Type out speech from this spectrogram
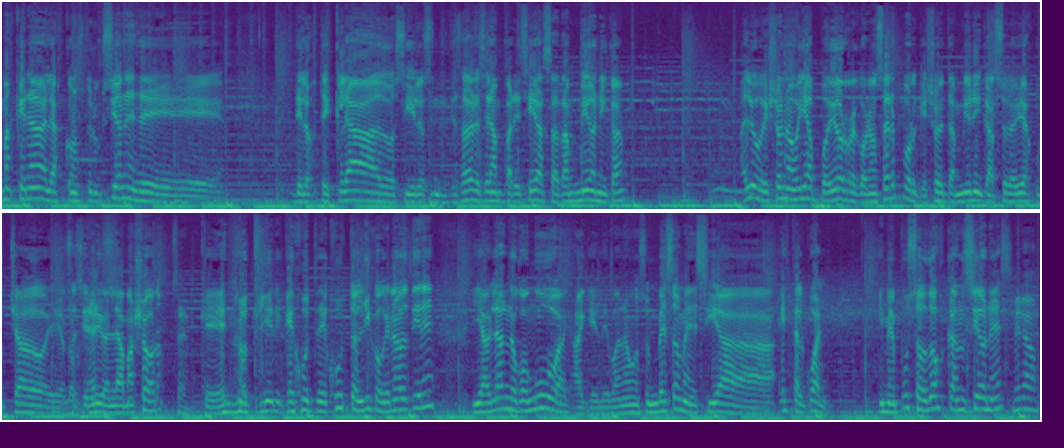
más que nada las construcciones de, de los teclados y de los sintetizadores eran parecidas a Tambiónica. Algo que yo no había podido reconocer porque yo de Tambiónica solo había escuchado eh, en La Mayor, Sí. que no tiene, que es justo, justo el disco que no lo tiene. Y hablando con Hugo, a, a quien le mandamos un beso, me decía, es tal cual. Y me puso dos canciones Mira,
